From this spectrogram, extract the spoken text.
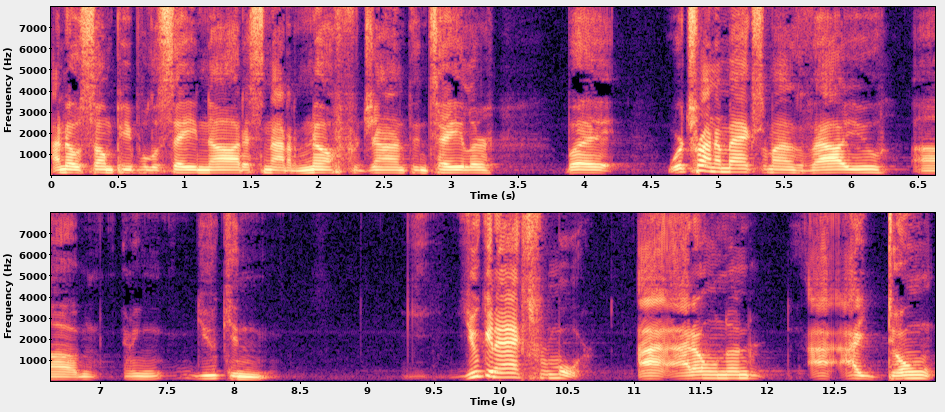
I know some people will say, nah, that's not enough for Jonathan Taylor. But we're trying to maximize value. Um, I mean, you can you can ask for more. I, I don't under I, I don't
